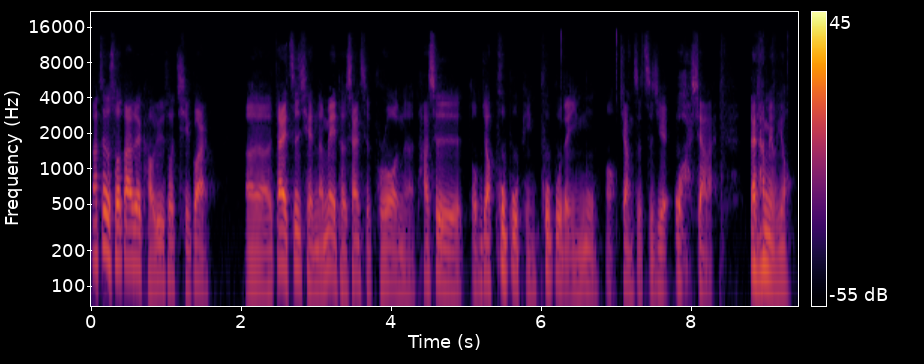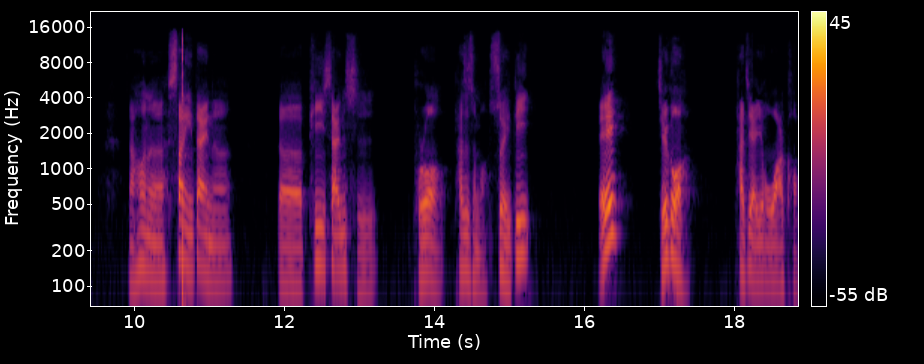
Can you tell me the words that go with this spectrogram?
那这个时候大家就会考虑说奇怪，呃，在之前的 Mate 30 Pro 呢，它是我们叫瀑布屏瀑布的荧幕哦，这样子直接哇下来，但它没有用。然后呢，上一代呢的 P 三十 Pro 它是什么？水滴，哎，结果它竟然用挖孔，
